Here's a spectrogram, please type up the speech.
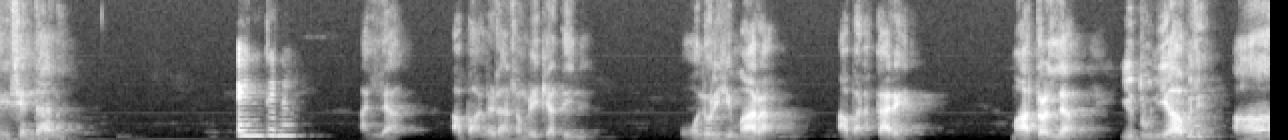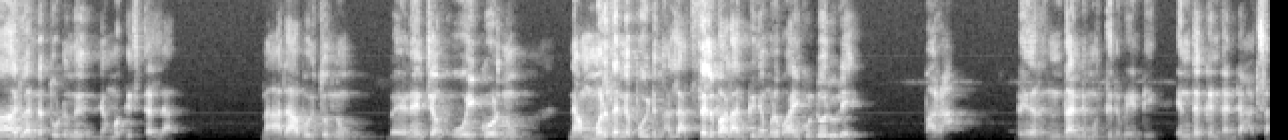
ദേഷ്യം എന്താന്ന് എന്തിന്? അല്ല ആ വളടാൻ സംഭവിക്കാത്തതിന്. ഓനൊരു ഹിമാറ ആ ബളക്കാരൻ മാത്രല്ല ഈ ദുനിയാവിൽ ആരും എന്നെ തൊടുന്ന് നമുക്ക് ഇഷ്ടല്ല. നാദാപുരത്തുനിന്നു വേണേച്ചാൻ കോഴിക്കോടുന്നു. നമ്മൾ തന്നെ പോയിട്ട് നല്ല അസൽ ബള എനിക്ക് നമ്മൾ വാങ്ങിക്കൊണ്ടുവരൂലേ? പറ. വേറെ എന്താ എന്റെ മുത്തിന് വേണ്ടി? എന്തൊക്കെ ഉണ്ട് എന്റെ ആശ?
